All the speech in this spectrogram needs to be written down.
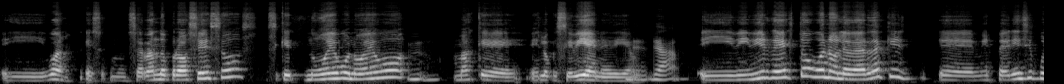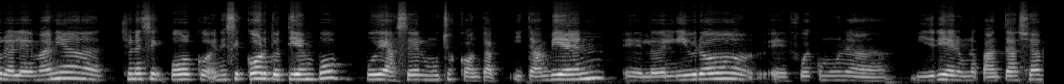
y bueno, eso, como cerrando procesos, así que nuevo, nuevo, mm. más que es lo que se viene, digamos. Y vivir de esto, bueno, la verdad que eh, mi experiencia por Alemania, yo en ese, poco, en ese corto tiempo pude hacer muchos contactos. Y también eh, lo del libro eh, fue como una vidriera, una pantalla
